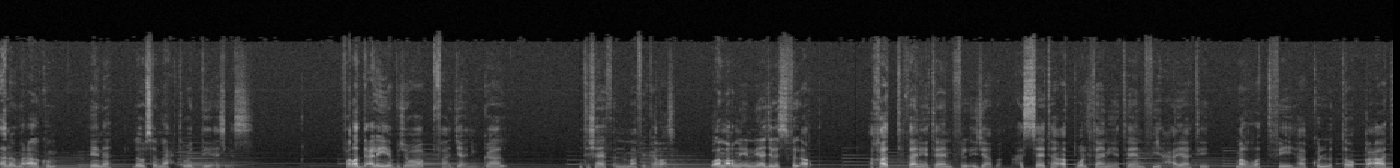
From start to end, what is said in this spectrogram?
أنا معاكم هنا لو سمحت ودي أجلس. فرد علي بجواب فاجأني وقال أنت شايف أنه ما في كراسي وأمرني أني أجلس في الأرض. أخذت ثانيتين في الإجابة. حسيتها أطول ثانيتين في حياتي مرت فيها كل التوقعات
